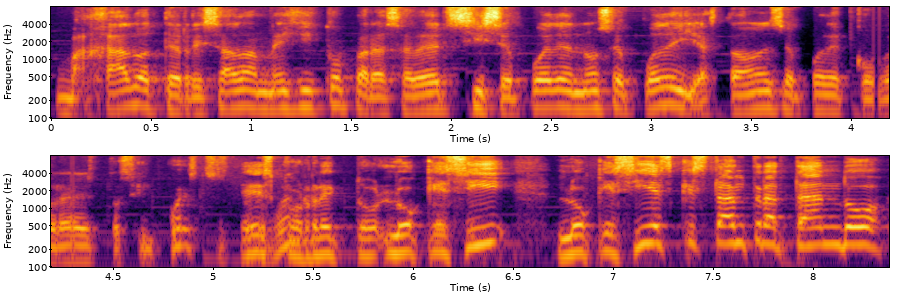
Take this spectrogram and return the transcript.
bajado, aterrizado a México para saber si se puede, no se puede y hasta dónde se puede cobrar estos impuestos. es correcto. Lo que sí, lo que sí es que están tratando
